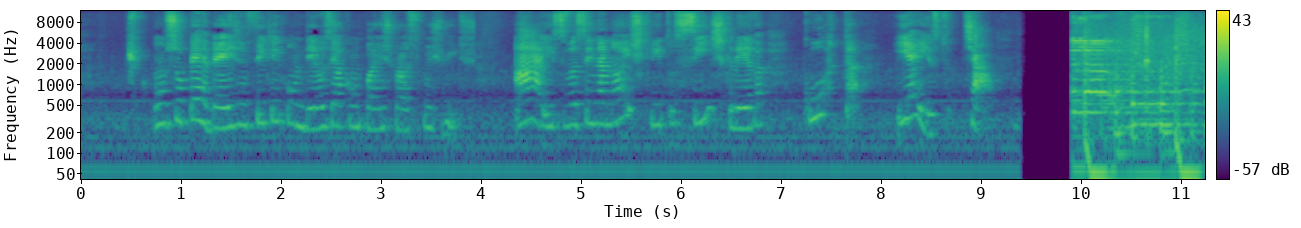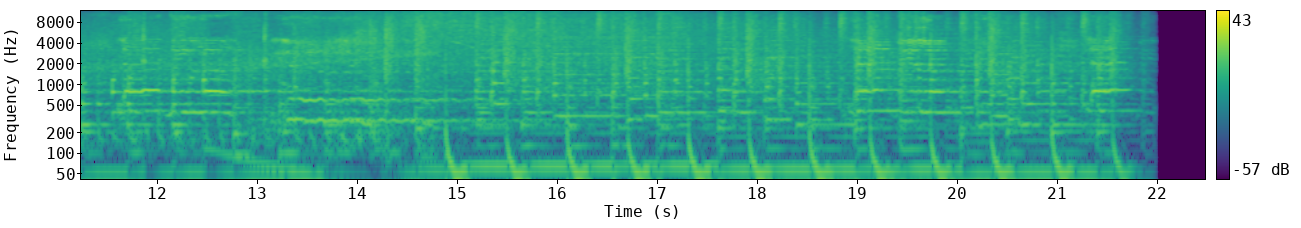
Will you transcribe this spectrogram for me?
Um super beijo, fiquem com Deus e acompanhem os próximos vídeos. Ah, e se você ainda não é inscrito, se inscreva, curta e é isso. Tchau!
